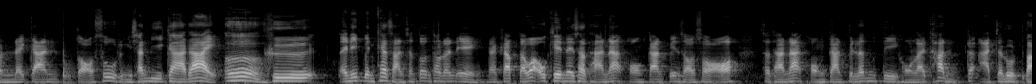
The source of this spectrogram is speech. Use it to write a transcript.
รณ์ในการต่อสู้ถึงชั้นฎีกาได้ เออ คืออันนี้เป็นแค่ศาลชั้นต้นเท่านั้นเองนะครับ แต่ว่าโอเคในสถานะของการเป็นสส สถานะของการเป็นรัฐมนตรีของหลายท่านก็อาจจะหลุดไป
